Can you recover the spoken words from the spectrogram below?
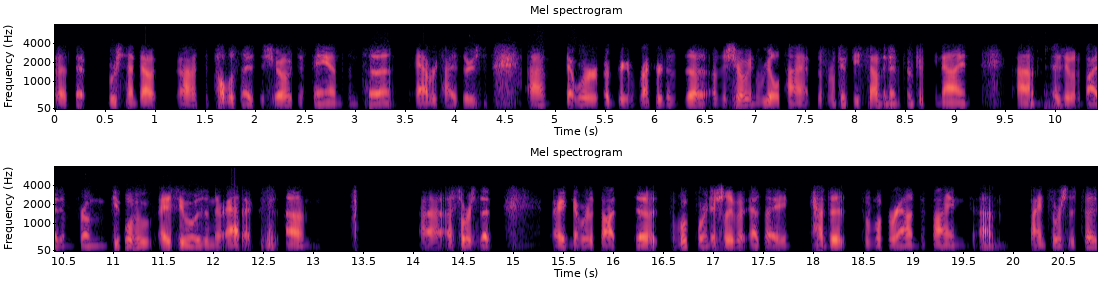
that, that, were sent out uh, to publicize the show to fans and to advertisers um, that were a great record of the of the show in real time. So from 57 and from 59, um, I was able to buy them from people who I assume it was in their attics. Um, uh, a source that I had never thought to, to look for initially, but as I had to, to look around to find um, find sources to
